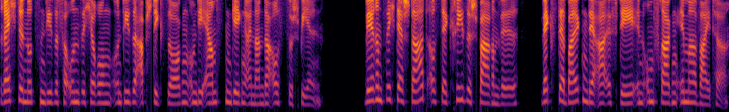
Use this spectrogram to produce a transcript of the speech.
Rechte nutzen diese Verunsicherung und diese Abstiegssorgen, um die Ärmsten gegeneinander auszuspielen. Während sich der Staat aus der Krise sparen will, wächst der Balken der AfD in Umfragen immer weiter.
